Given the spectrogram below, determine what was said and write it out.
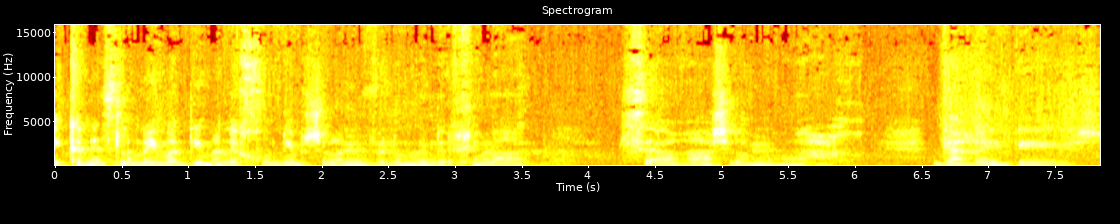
ייכנס למימדים הנכונים שלנו ולא נלך עם הסערה של המוח והרגש.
